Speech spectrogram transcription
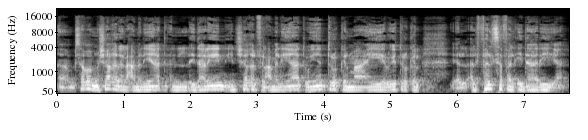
بسبب مشاغل العمليات الإداريين ينشغل في العمليات ويترك المعايير ويترك الفلسفة الإدارية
